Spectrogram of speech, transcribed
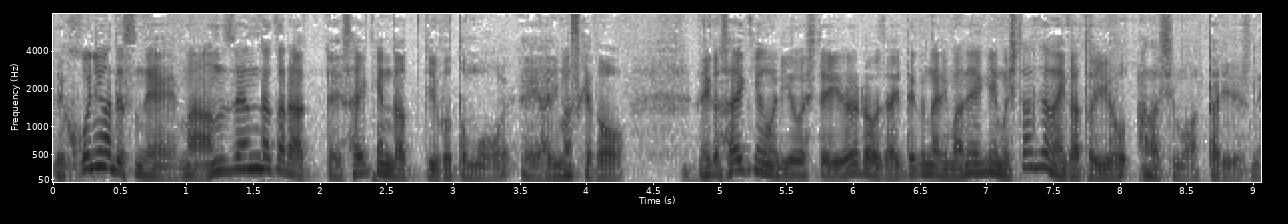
でここにはですね、まあ、安全だからえー債券だっていうことも、えーありますけど、それから債券を利用していろいろ在宅なりマネーゲームしたんじゃないかという話もあったりですね、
